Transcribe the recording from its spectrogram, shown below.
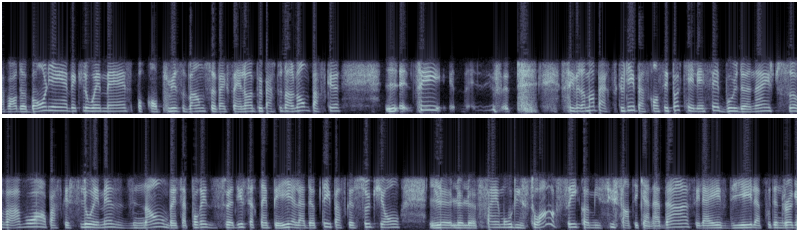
avoir de bons liens avec l'OMS pour qu'on puisse vendre ce vaccin-là un peu partout dans le monde, parce que euh, tu sais, c'est vraiment particulier parce qu'on ne sait pas quel effet boule de neige tout ça va avoir. Parce que si l'OMS dit non, ben ça pourrait dissuader certains pays à l'adopter parce que ceux qui ont le, le, le fin mot de l'histoire, c'est comme ici Santé Canada, c'est la FDA, la Food and Drug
